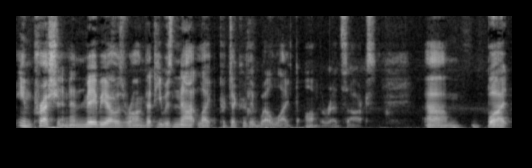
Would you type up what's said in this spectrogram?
impression, and maybe I was wrong that he was not like particularly well liked on the Red Sox. Um, but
